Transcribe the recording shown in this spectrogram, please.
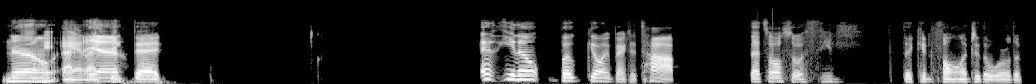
No, and yeah. I think that, and you know, but going back to top, that's also a theme that can fall into the world of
